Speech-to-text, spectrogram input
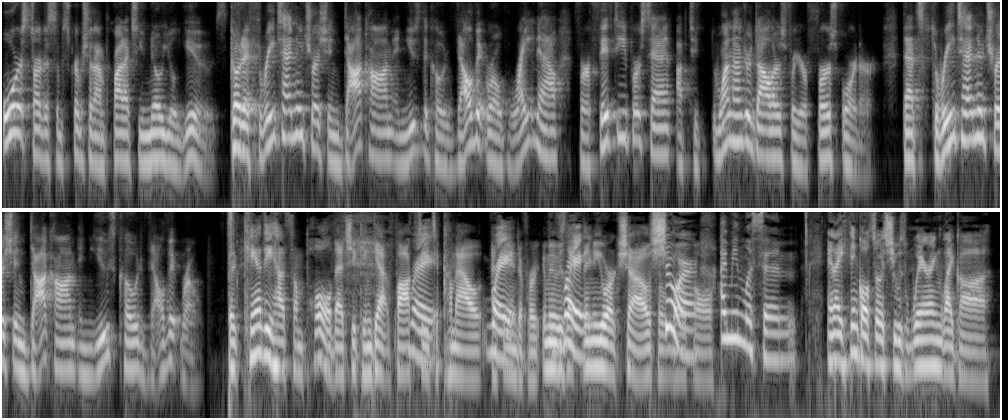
or start a subscription on products you know you'll use. Go to 310nutrition.com and use the code Velvet Rope right now for 50% up to $100 for your first order. That's 310nutrition.com and use code Velvet Rope. But Kandi has some pull that she can get Foxy Right. to come out at Right. the end of her. I mean, it was like the New York show, so sure. local. I mean, listen. And I think also she was wearing like a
